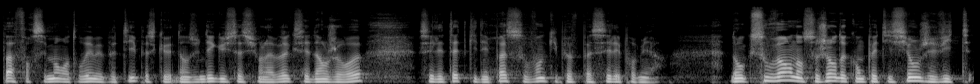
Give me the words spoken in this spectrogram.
pas forcément retrouver mes petits, parce que dans une dégustation à l'aveugle, c'est dangereux. C'est les têtes qui dépassent souvent qui peuvent passer les premières. Donc souvent, dans ce genre de compétition, j'évite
